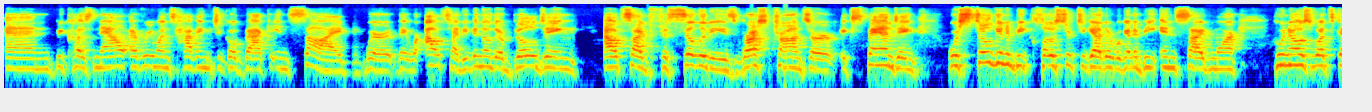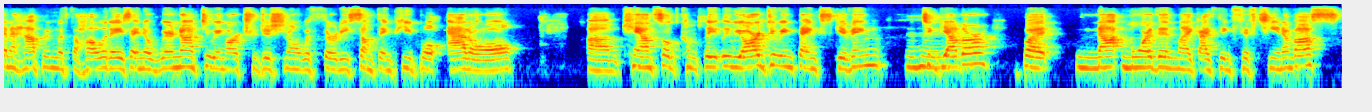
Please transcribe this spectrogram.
And because now everyone's having to go back inside where they were outside, even though they're building outside facilities, restaurants are expanding, we're still going to be closer together. We're going to be inside more. Who knows what's going to happen with the holidays? I know we're not doing our traditional with 30 something people at all, um, canceled completely. We are doing Thanksgiving Mhm. together, but not more than like I think 15 of us.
